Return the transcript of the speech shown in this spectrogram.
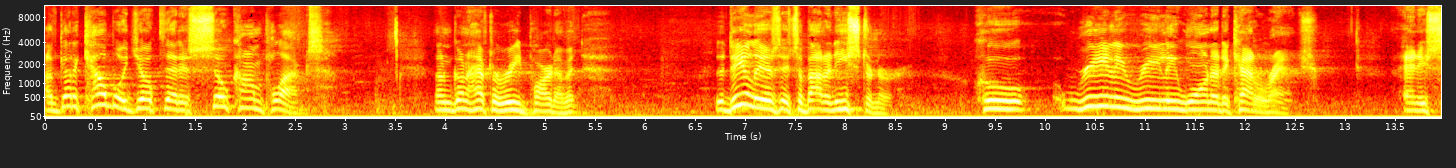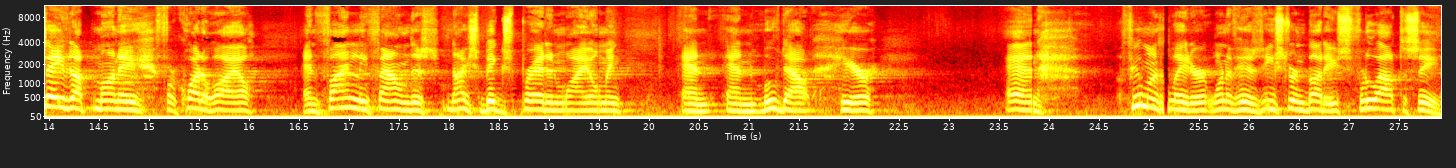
I've got a cowboy joke that is so complex that I'm going to have to read part of it. The deal is, it's about an Easterner who really, really wanted a cattle ranch. And he saved up money for quite a while and finally found this nice big spread in Wyoming and, and moved out here. And a few months later, one of his Eastern buddies flew out to see.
